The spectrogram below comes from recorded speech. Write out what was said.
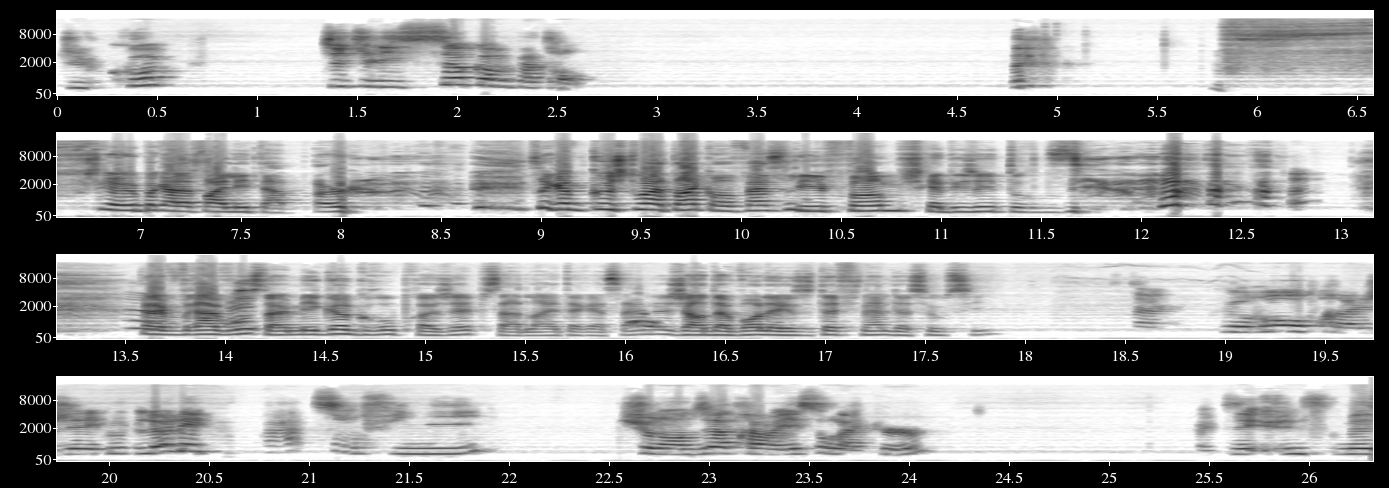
tu le coupes, tu utilises ça comme patron. Je serais même pas capable de faire l'étape 1. c'est comme couche-toi à temps qu'on fasse les formes, je serais déjà étourdi. Bravo, c'est un méga gros projet, puis ça a de l'air intéressant. J'ai hâte de voir le résultat final de ça aussi. gros projet. Écoute, là, les pattes sont finies. Je suis rendue à travailler sur la queue. Fait une... mais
